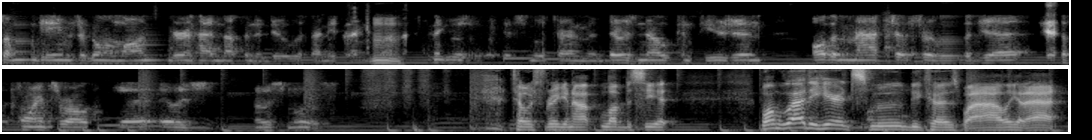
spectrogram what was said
some games are going longer and had nothing to do with anything. Mm. I think it was a wicked smooth tournament. There was no confusion. All the matchups were legit. The points were all legit. It was, it was smooth. Toast rigging up. Love to see it. Well, I'm glad to hear it's smooth because wow, look at that.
